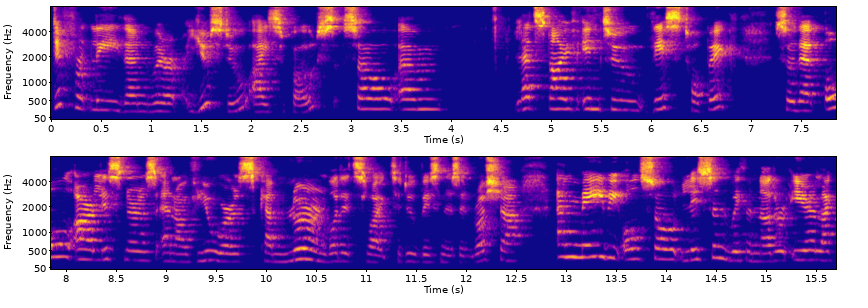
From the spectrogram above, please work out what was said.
differently than we're used to, I suppose. So, um, let's dive into this topic so that all our listeners and our viewers can learn what it's like to do business in Russia and maybe also listen with another ear like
